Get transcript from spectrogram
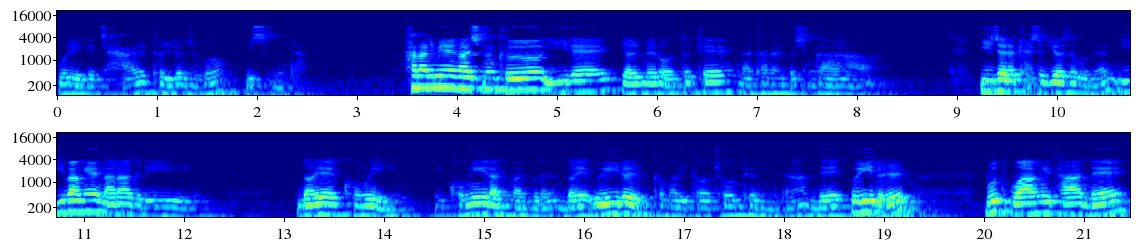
우리에게 잘 들려주고 있습니다. 하나님이 행하시는 그 일의 열매로 어떻게 나타날 것인가? 2절에 계속 이어서 보면 이방의 나라들이 너의 공의, 공의라는 말보다는 너의 의를 그 말이 더 좋은 표현입니다. 내 의를 묻 왕이 다 내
